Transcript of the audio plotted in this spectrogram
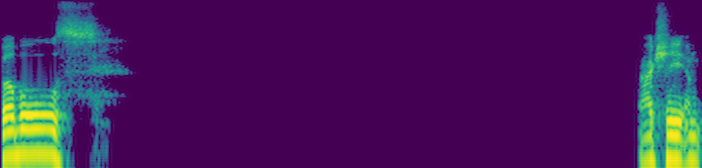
Bubbles. Actually, I'm,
